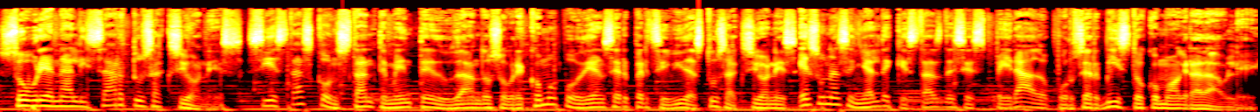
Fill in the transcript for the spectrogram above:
Sobreanalizar tus acciones. Si estás constantemente dudando sobre cómo podrían ser percibidas tus acciones, es una señal de que estás desesperado por ser visto como agradable.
